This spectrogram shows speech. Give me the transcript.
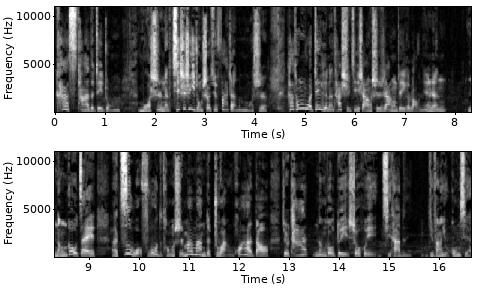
CAS 它的这种模式呢，其实是一种社区发展的模式。它通过这个呢，它实际上是让这个老年人能够在呃自我服务的同时，慢慢的转化到就是他能够对社会其他的地方有贡献。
